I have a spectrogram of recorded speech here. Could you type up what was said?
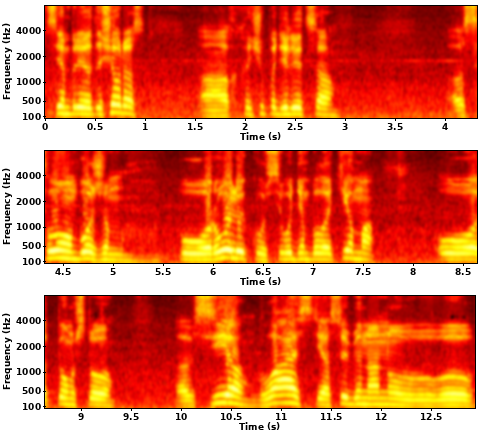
Всем привет еще раз. А, Хочу поделиться а, Словом Божьим по ролику. Сегодня была тема о том, что а, все власти, особенно ну, в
